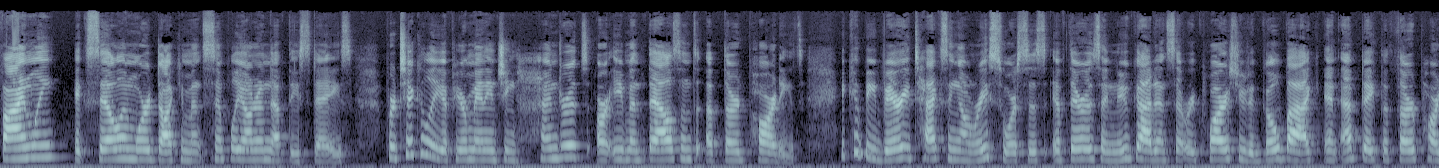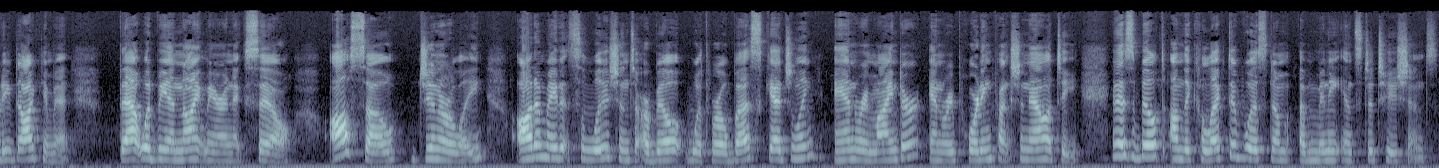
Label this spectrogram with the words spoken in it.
Finally, Excel and Word documents simply aren't enough these days, particularly if you're managing hundreds or even thousands of third parties. It could be very taxing on resources if there is a new guidance that requires you to go back and update the third party document. That would be a nightmare in Excel. Also, generally, automated solutions are built with robust scheduling and reminder and reporting functionality and is built on the collective wisdom of many institutions.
